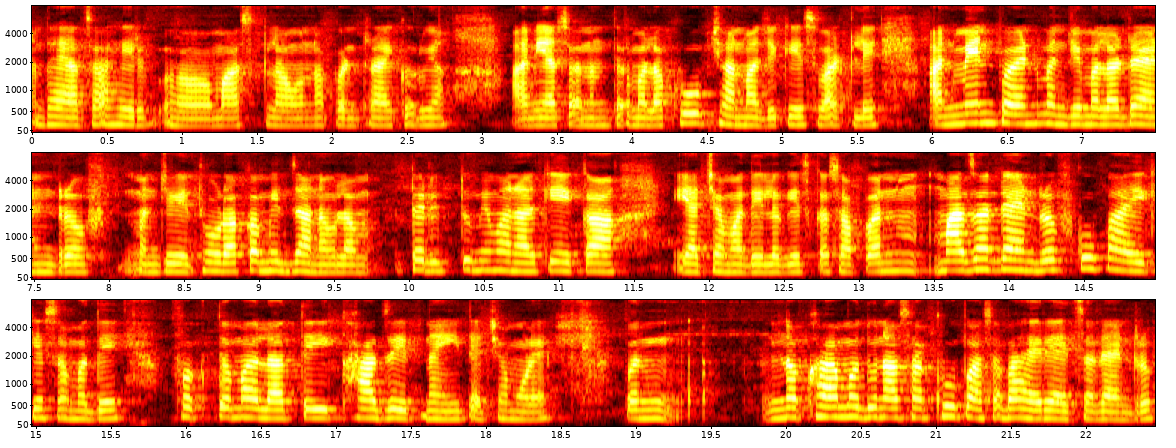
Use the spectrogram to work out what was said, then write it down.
दह्याचा हेअर मास्क लावून आपण ट्राय करूया. आणि याच्यानंतर मला खूप छान माझे केस वाटले. आणि मेन पॉईंट म्हणजे मला डँड्रफ म्हणजे थोडा कमीच जाणवला. तरी तुम्ही म्हणाल की एका याच्यामध्ये लगेच कसा. पण माझा डँड्रफ खूप आहे केसामध्ये. फक्त मला ते खाज येत नाही त्याच्यामुळे. पण नखामधून असा खूप असा बाहेर यायचा डॅन्ड्रफ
